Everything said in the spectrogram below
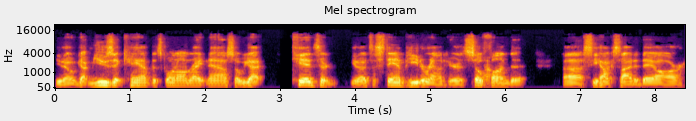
you know, we've got music camp that's going on right now. So we got kids are, you know, it's a stampede around here. It's so fun to uh, see how excited they are.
